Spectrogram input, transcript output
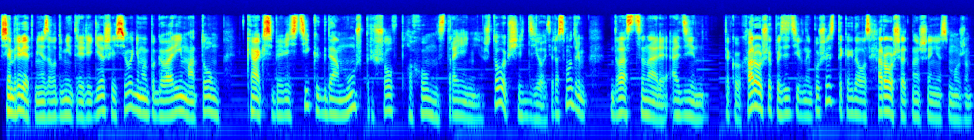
Всем привет, меня зовут Дмитрий Регеш, и сегодня мы поговорим о том, как себя вести, когда муж пришел в плохом настроении. Что вообще делать? Рассмотрим два сценария. Один такой хороший, позитивный, пушистый, когда у вас хорошие отношения с мужем.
